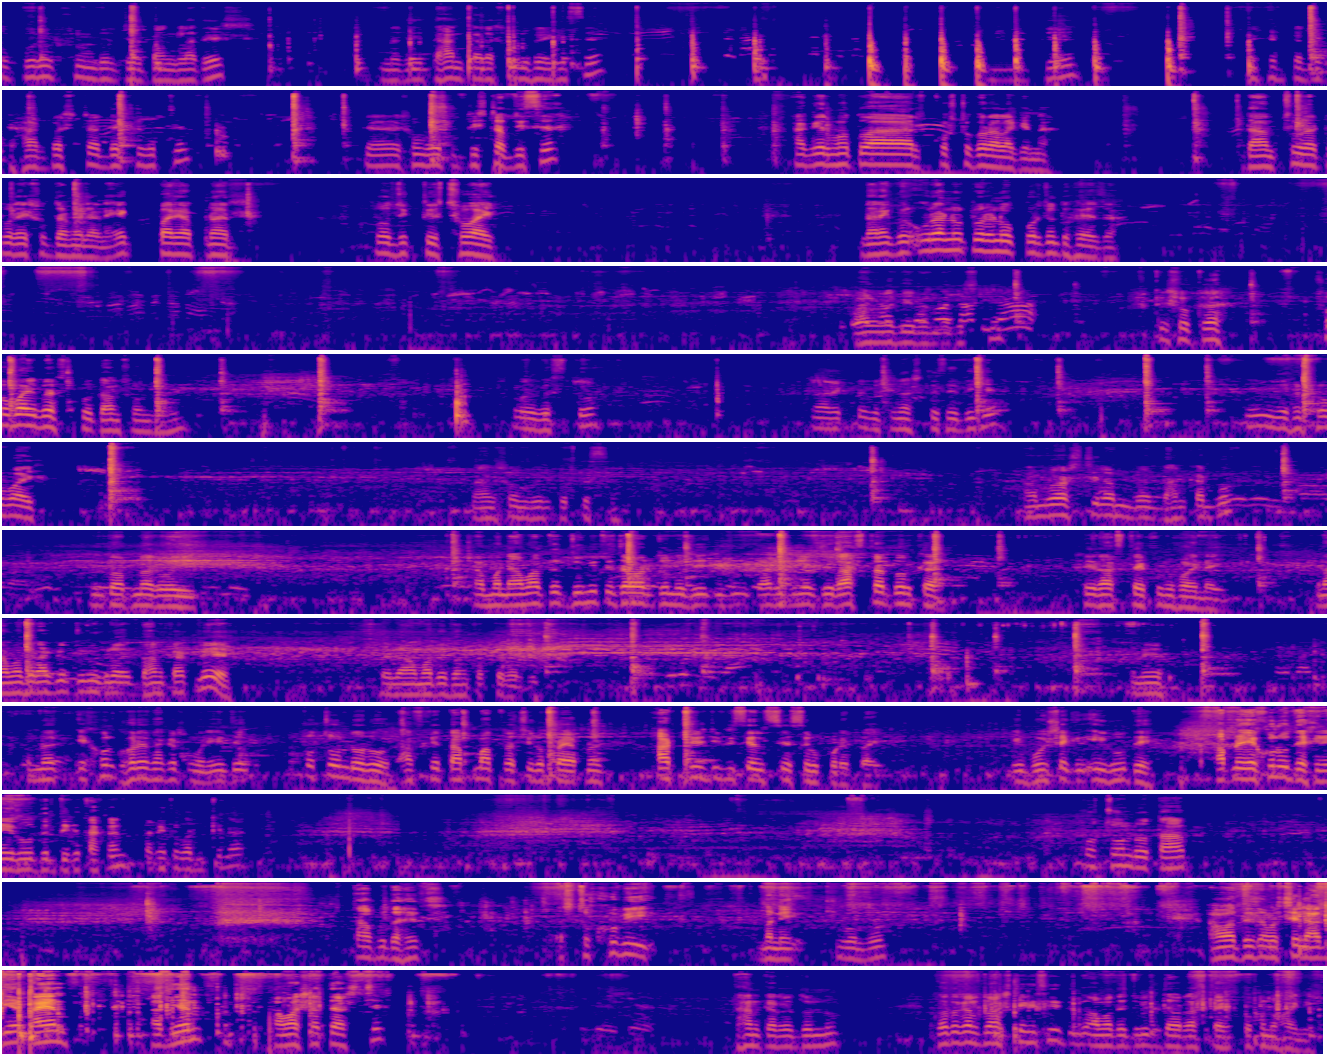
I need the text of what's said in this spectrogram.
অপরূপ সৌন্দর্যের বাংলাদেশ। নদীর ধান কাটা শুরু হয়ে গেছে। যে হারভেস্টার দেখতে পাচ্ছেন সম্ভবত ডিস্টার্ব দিচ্ছে আগের মতো আর কষ্ট করা লাগে না। দাম চোরা টোরাই সুদ্ধা মেলে না একবারে আপনার প্রযুক্তির ছোঁয়ায়। ধান একবার উড়ানো টুরানো পর্যন্ত হয়ে যায় ভালো লাগে এই বাংলাদেশকে কৃষকরা সবাই ব্যস্ত ধান সংগ্রহে। সবাই ব্যস্ত। আর একটা মেশিন আসতেছে এদিকে। এই দেখেন সবাই ধান সংগ্রহ করতেছে। আমরা আসছিলাম, ধান কাটবো। কিন্তু আপনার ওই মানে আমাদের জমিতে যাওয়ার জন্য যে গাড়িগুলোর যে রাস্তা দরকার, সেই রাস্তা এখনও হয় নাই। মানে আমাদের আগের জমিগুলো ধান কাটলে, তাহলে আমাদের ধান কাটতে পারবে। মানে আপনার এখন ঘরে থাকার সময় এই যে প্রচণ্ড রোদ, আজকে তাপমাত্রা ছিল প্রায় আপনার আটত্রিশ ডিগ্রি সেলসিয়াসের উপরে প্রায়। এই বৈশাখের এই রোদে, আপনি এখনও দেখেন এই রোদের দিকে তাকান, তাকাইতে পারেন কিনা? প্রচণ্ড তাপ। তাপদাহের তো খুবই মানে কি বলব? আমাদের, আমার ছেলে আদিয়ান, আয়ান, আদিয়ান আমার সাথে আসছে। ধান কাটার জন্য। গতকালকে আসতে গেছি, কিন্তু আমাদের জমিতে যাওয়ার রাস্তায় কখনো হয়নি।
